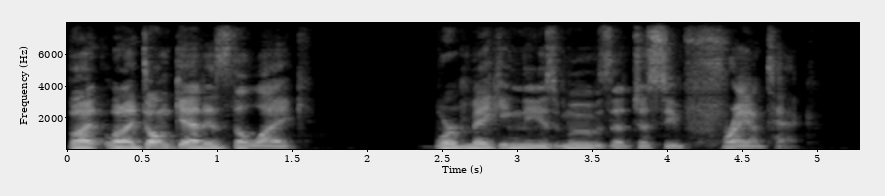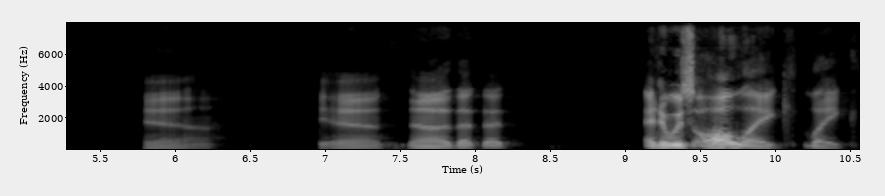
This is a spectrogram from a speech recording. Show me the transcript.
But what I don't get is the like, we're making these moves that just seem frantic. Yeah, yeah, no, that that, and it was all like like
